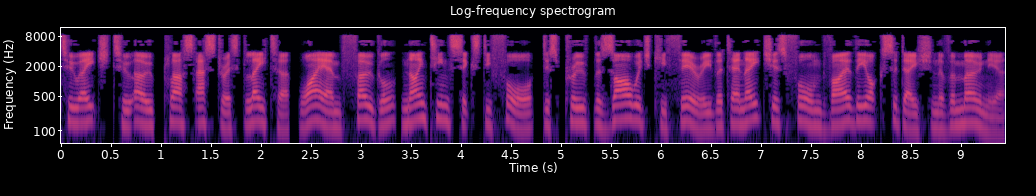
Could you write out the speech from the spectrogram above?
2H2O plus asterisk later, Y. M. Fogel 1964 disproved the Zawadzki theory that NH is formed via the oxidation of ammonia.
